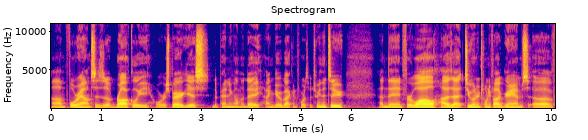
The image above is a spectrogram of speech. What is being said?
um, four ounces of broccoli or asparagus, depending on the day. I can go back and forth between the two. And then for a while, I was at 225 grams of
